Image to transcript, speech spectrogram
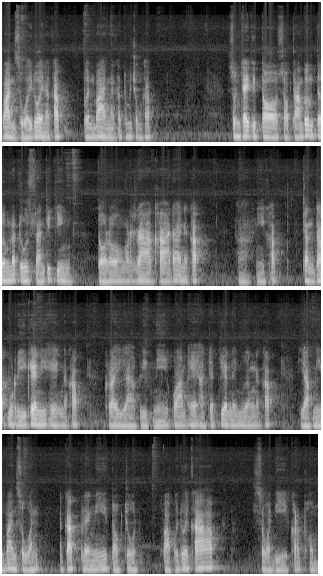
บ้านสวยด้วยนะครับเพื่อนบ้านนะครับท่านผู้ชมครับ สนใจติดต่อสอบถามเพิ่มเติมนัดดูสถานที่จริงต่อรองราคาได้นะครับ อ่า นี่ครับ จันทบุรีแค่นี้เองนะครับ ใครอยากหลีกหนีความแออัดจัดเยียนในเมืองนะครับ อยากมีบ้านสวนนะครับ แปลงนี้ตอบโจทย์ฝากไว้ด้วยครับ สวัสดีครับผม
